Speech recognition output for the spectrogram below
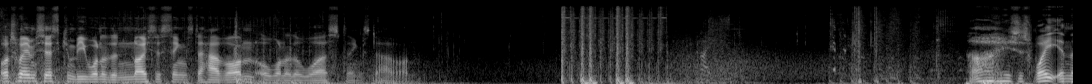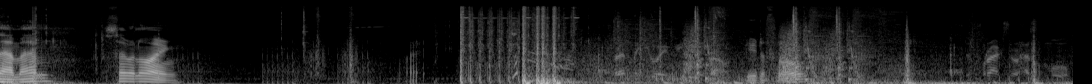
Auto aim assist can be one of the nicest things to have on or one of the worst things to have on. Ah, he's just waiting there, man. So annoying. Inbound. Beautiful. The fracture has moved.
